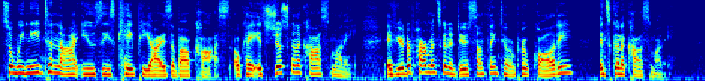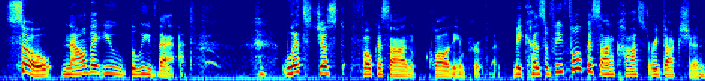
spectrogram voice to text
So we need to not use these KPIs about costs, okay? It's just gonna cost money. If your department's gonna do something to improve quality, it's gonna cost money. So now that you believe that, let's just focus on quality improvement. Because if we focus on cost reduction,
